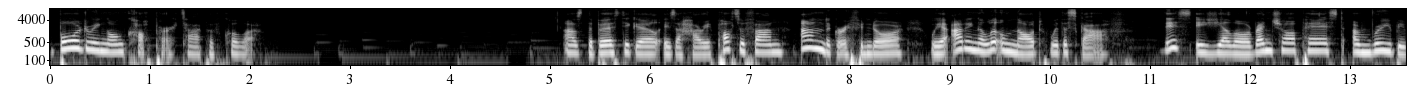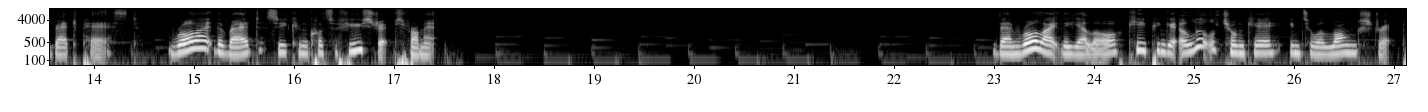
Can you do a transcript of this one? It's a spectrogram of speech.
bordering on copper type of colour. As the birthday girl is a Harry Potter fan and a Gryffindor, we are adding a little nod with a scarf. This is yellow Renshaw paste and ruby red paste. Roll out the red so you can cut a few strips from it. Then roll out the yellow, keeping it a little chunky into a long strip.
